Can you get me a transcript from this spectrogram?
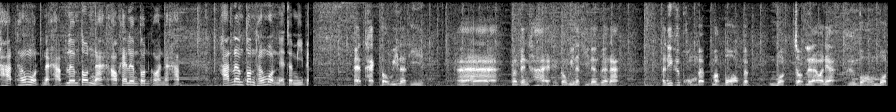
คัสทั้งหมดนะครับเริ่มต้นนะเอาแค่เริ่มต้นก่อนนะครับคัสเริ่มต้นทั้งหมดเนี่ยจะมีแอตแทกต่อวินาทีอ่ามันเป็นค่าแอตแทกต่อวินาทีนั่นเพื่อนนะอันนี้คือผมแบบมาบอกแบบหมดจดเลยนะวันนี้คือบอกหมด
